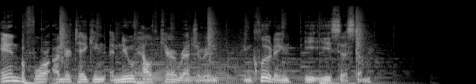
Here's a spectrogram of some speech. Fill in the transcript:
and before undertaking a new healthcare regimen, including EE system.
